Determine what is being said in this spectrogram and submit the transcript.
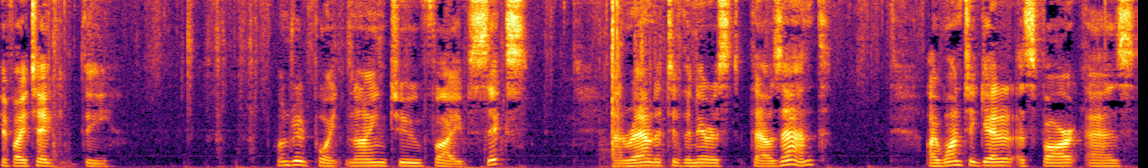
if I take the 100.9256 and round it to the nearest thousandth, I want to get it as far as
